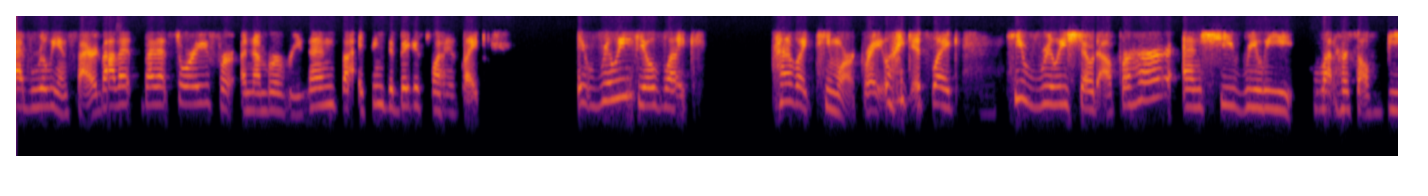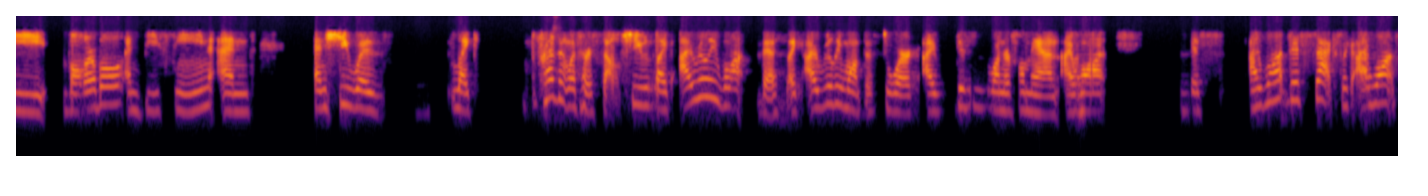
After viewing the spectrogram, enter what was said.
I'm really inspired by that by that story for a number of reasons. But I think the biggest one is like it really feels like kind of like teamwork, right? Like it's like he really showed up for her and she really let herself be vulnerable and be seen and and she was like present with herself. She was like, I really want this. Like I really want this to work. I this is a wonderful man. I want this I want this sex. Like I want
